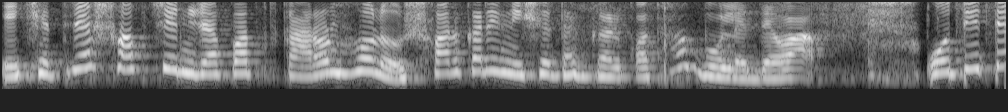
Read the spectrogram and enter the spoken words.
এক্ষেত্রে সবচেয়ে নিরাপদ কারণ হলো সরকারি নিষেধাজ্ঞার কথা বলে দেওয়া। অতীতে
